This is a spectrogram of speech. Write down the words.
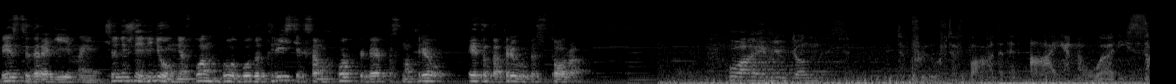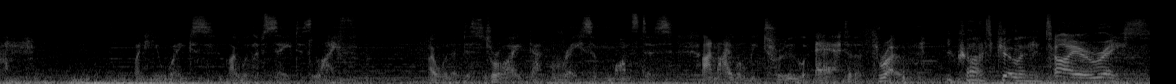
Приветствую, дорогие мои! Сегодняшнее видео у меня в планах было года три с тех самых пор, когда я посмотрел этот отрывок из Тора. I will have destroyed that race of monsters, and I will be true heir to the throne. You can't kill an entire race.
